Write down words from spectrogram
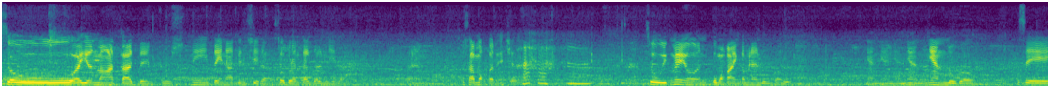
So, ayun mga ka-adventures. Nihintay natin sila. Sobrang tagal nila. Ayan. Kasama ko pa rin siya. So, ngayon, kumakain kami ng lugaw. Yan, yan, yan, yan. Yan, lugaw. Kasi,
